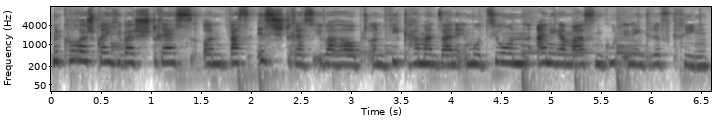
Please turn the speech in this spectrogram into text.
Mit Cora spreche ich über Stress und was ist Stress überhaupt und wie kann man seine Emotionen einigermaßen gut in den Griff kriegen.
